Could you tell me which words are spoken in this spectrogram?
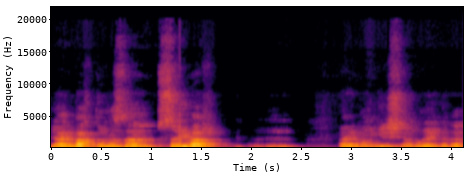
Yani baktığınızda sayı var. E, Bergama'nın girişinden buraya kadar.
